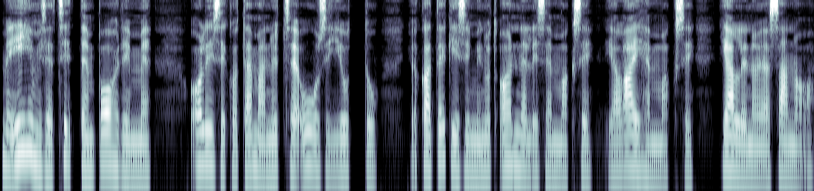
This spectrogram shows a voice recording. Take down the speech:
Me ihmiset sitten pohdimme, olisiko tämä nyt se uusi juttu, joka tekisi minut onnellisemmaksi ja laihemmaksi, Jallinoja sanoo.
